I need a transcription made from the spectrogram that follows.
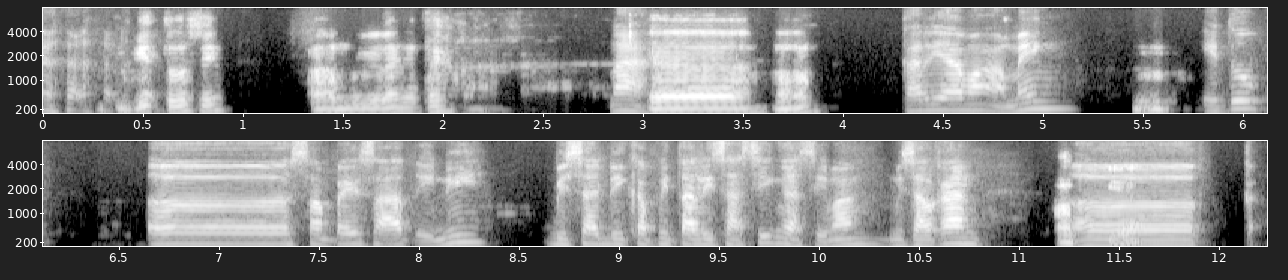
gitu sih. Alhamdulillahnya teh. Nah. Eh, huh? Karya Mang Ameng Hmm. itu eh, sampai saat ini bisa dikapitalisasi nggak sih, Mang? Misalkan K-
